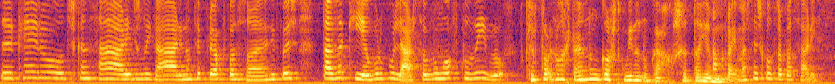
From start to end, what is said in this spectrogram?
eh, quero descansar e desligar e não ter preocupações. E depois estás aqui a borbulhar sobre um ovo cozido. Porque eu não gosto de comida no carro, chateia-me. Ok, mas tens que ultrapassar isso.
